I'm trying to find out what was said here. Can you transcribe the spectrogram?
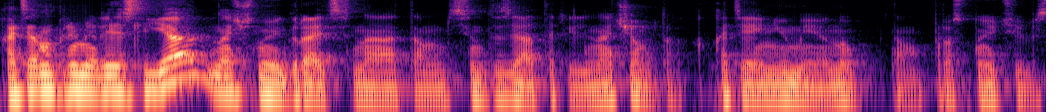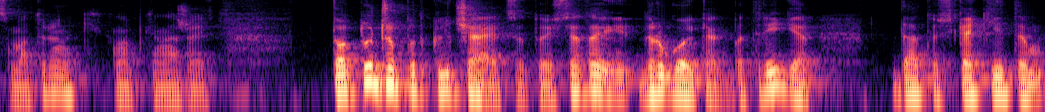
Хотя, например, если я начну играть на там, синтезаторе или на чем-то, хотя я не умею, ну, там, просто на YouTube смотрю, на какие кнопки нажать, то тут же подключается. То есть это другой как бы триггер. Да, то есть какие-то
